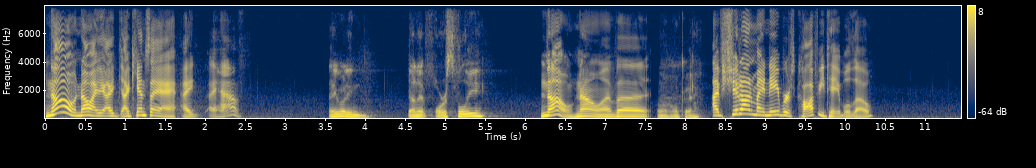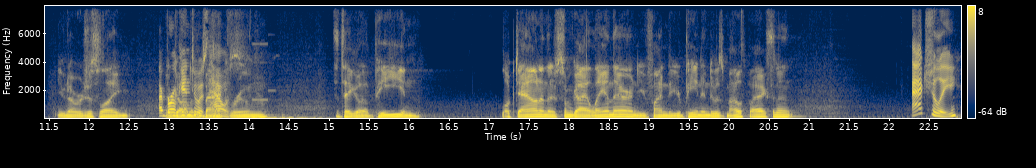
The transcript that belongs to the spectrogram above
No, no, I, I, I can't say I, I, I have. Anybody done it forcefully? No, no, I've, uh, Oh, okay. I've shit on my neighbor's coffee table though. You've never just like I broke gone into to his back house. room to take a pee and look down and there's some guy laying there and you find that you're peeing into his mouth by accident. Actually,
